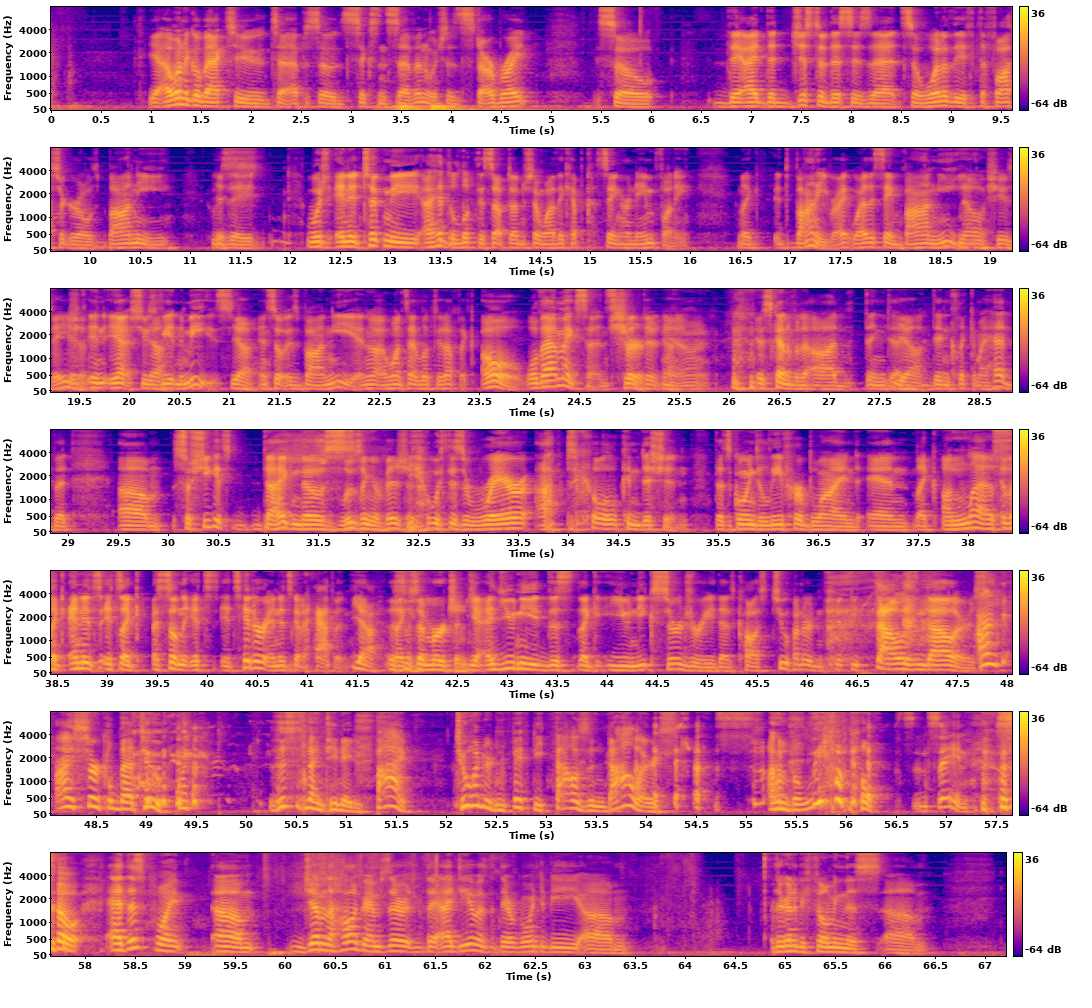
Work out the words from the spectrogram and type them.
Yeah, I want to go back to to episodes six and seven, which is Starbright. So the I, the gist of this is that so one of the the foster girls, Bonnie, who's Yes. a which and it took me I had to look this up to understand why they kept saying her name funny. Like it's Bonnie, right? Why are they saying Bonnie? No, she was Asian. And yeah, she was Yeah. Vietnamese. Yeah. and so it was Bonnie. And once I looked it up, like, oh, well, that makes sense. Sure, yeah. you know, it was kind of an odd thing that Yeah. didn't click in my head. But um, so she gets diagnosed losing her vision. yeah, with this rare optical condition that's going to leave her blind and like Unless, like and it's it's like suddenly it's it's hit her and it's gonna happen. yeah, this Like, is emergent. yeah, and you need this like unique surgery that costs two hundred and fifty thousand dollars. I, I circled that too. Like, this is 1985. $250,000. Unbelievable. It's insane. So at this point, um, Jem and the Holograms, they're, the idea was that they were going to be um, they're going to be filming this um,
